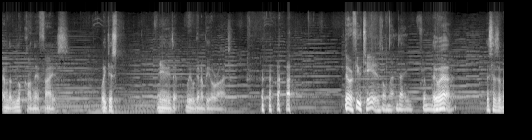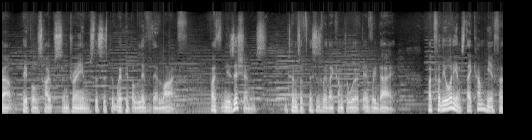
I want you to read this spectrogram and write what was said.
and the look on their face we just knew that we were going to be all right. there were a few tears on that day from. There were. This is about people's hopes and dreams. This is where people live their life. Both the musicians, in terms of this is where they come to work every day. But for the audience, they come here for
